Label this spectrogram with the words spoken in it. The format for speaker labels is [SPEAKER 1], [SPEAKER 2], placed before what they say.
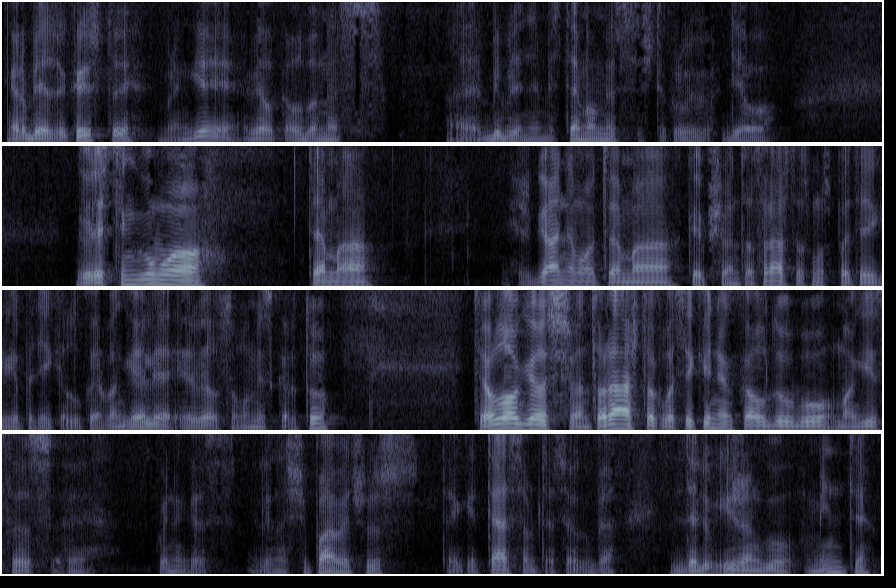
[SPEAKER 1] Garbėsiu Kristui, brangieji, vėl kalbamės e, biblinėmis temomis, iš tikrųjų Dievo gailestingumo tema, išganimo tema, kaip šventas raštas mus pateikia, kaip pateikia Luko Evangelija ir vėl su mumis kartu. Teologijos, švento rašto, klasikinių kaldubų magistras e, kunigas Linas Šipavičius. Taigi tęsiam tiesiog be didelių įžangų mintį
